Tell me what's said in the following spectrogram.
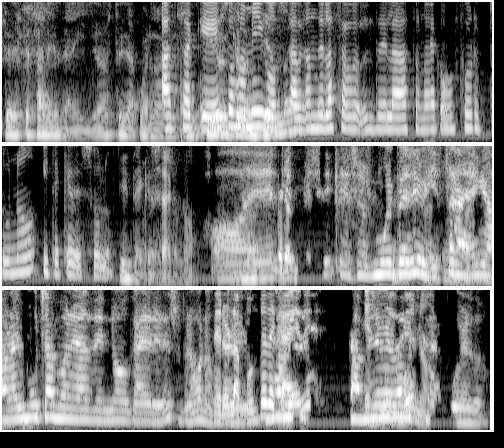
tienes que salir de ahí, yo estoy de acuerdo. en el Hasta que esos lo amigos entiendo salgan de la, de la zona de confort, tú no, y te quedes solo. Y te quedas Exacto. solo. Joder, Pero- que, sí, que eso es muy Pero- pesimista, ¿eh? que ahora hay muchas maneras de no caer en eso, pero bueno. Pero el apunte de también- Kaede También es es, muy verdad que estoy de acuerdo.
